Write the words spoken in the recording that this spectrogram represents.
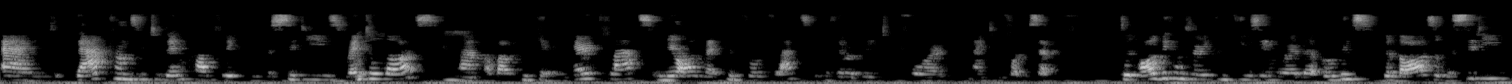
And that comes into then conflict with the city's rental laws Mm. um, about who can inherit flats, and they're all rent controlled flats because they were built before 1947. So it all becomes very confusing where the urban, the laws of the city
